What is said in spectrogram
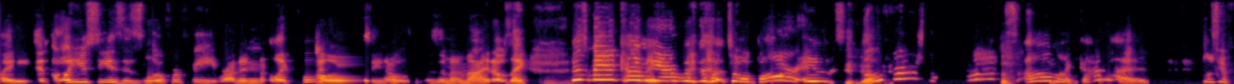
fight, and all you see is his loafer feet running like full all over. You know, I was losing my mind. I was like, mm. this man come here with a, to a bar in loafers. What? Oh my god! Looking for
